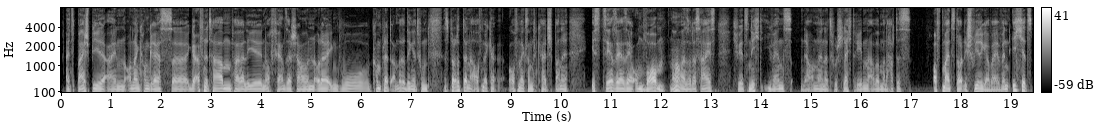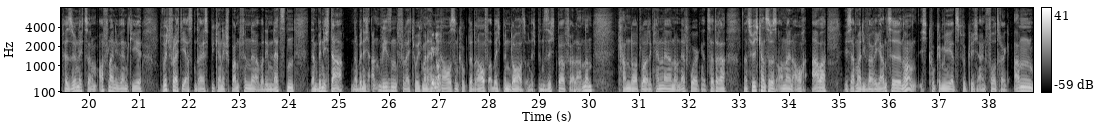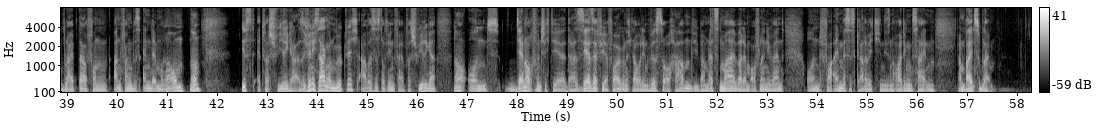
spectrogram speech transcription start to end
als Beispiel einen Online-Kongress äh, geöffnet haben, parallel noch Fernseher schauen oder irgendwo komplett andere Dinge tun. Das bedeutet, deine Aufmerk Aufmerksamkeitsspanne ist sehr, sehr, sehr umworben. Ne? Also das heißt, ich will jetzt nicht Events der Online-Natur schlecht reden, aber man hat es oftmals deutlich schwieriger, weil wenn ich jetzt persönlich zu einem Offline-Event gehe, wo ich vielleicht die ersten drei Speaker nicht spannend finde, aber den letzten, dann bin ich da. Dann bin ich anwesend, vielleicht hole ich mein Handy genau. raus und gucke da drauf, aber ich bin dort und ich bin sichtbar für alle anderen, kann dort Leute kennenlernen und networken etc. Natürlich kannst du das online auch, aber ich sag mal, die Variante, ne, ich gucke mir jetzt wirklich einen Vortrag an, bleib da von Anfang bis Ende im Raum, ne? Ist etwas schwieriger. Also ich will nicht sagen unmöglich, aber es ist auf jeden Fall etwas schwieriger. Ne? Und dennoch wünsche ich dir da sehr, sehr viel Erfolg und ich glaube, den wirst du auch haben, wie beim letzten Mal bei dem Offline-Event. Und vor allem ist es gerade wichtig, in diesen heutigen Zeiten am Ball zu bleiben.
